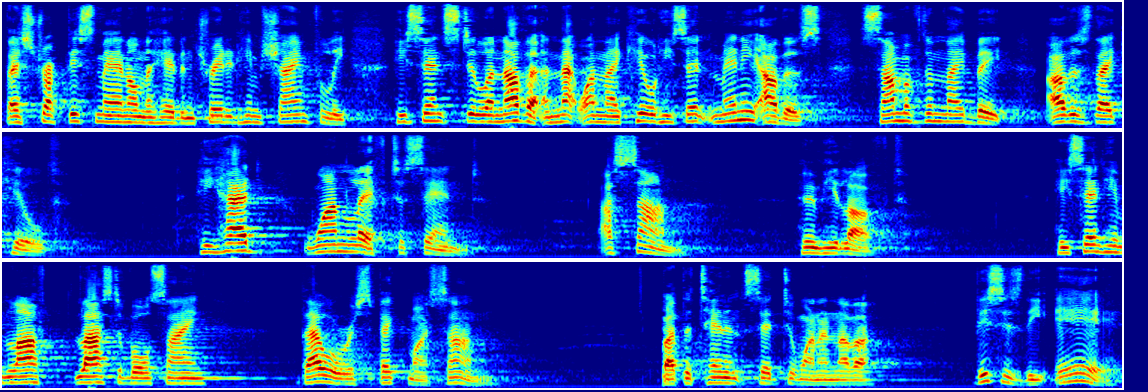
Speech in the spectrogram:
They struck this man on the head and treated him shamefully. He sent still another, and that one they killed. He sent many others. Some of them they beat, others they killed. He had one left to send, a son whom he loved. He sent him last of all, saying, They will respect my son. But the tenants said to one another, This is the heir.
